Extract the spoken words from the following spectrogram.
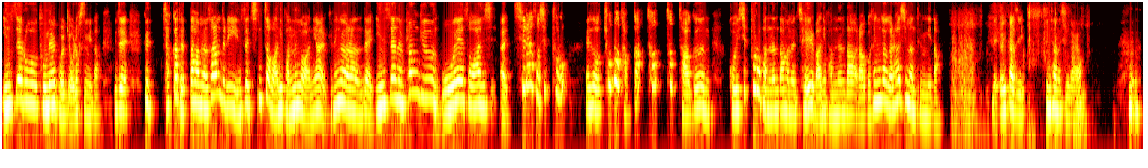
인세로 돈을 벌기 어렵습니다. 이제 그 작가 됐다 하면 사람들이 인세 진짜 많이 받는 거 아니야? 이렇게 생각을 하는데 인세는 평균 5에서 한 10, 아니, 7에서 10%? 그래서 초보 작가? 첫, 첫 작은 거의 10% 받는다 하면 제일 많이 받는다라고 생각을 하시면 됩니다. 네, 여기까지 괜찮으신가요?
